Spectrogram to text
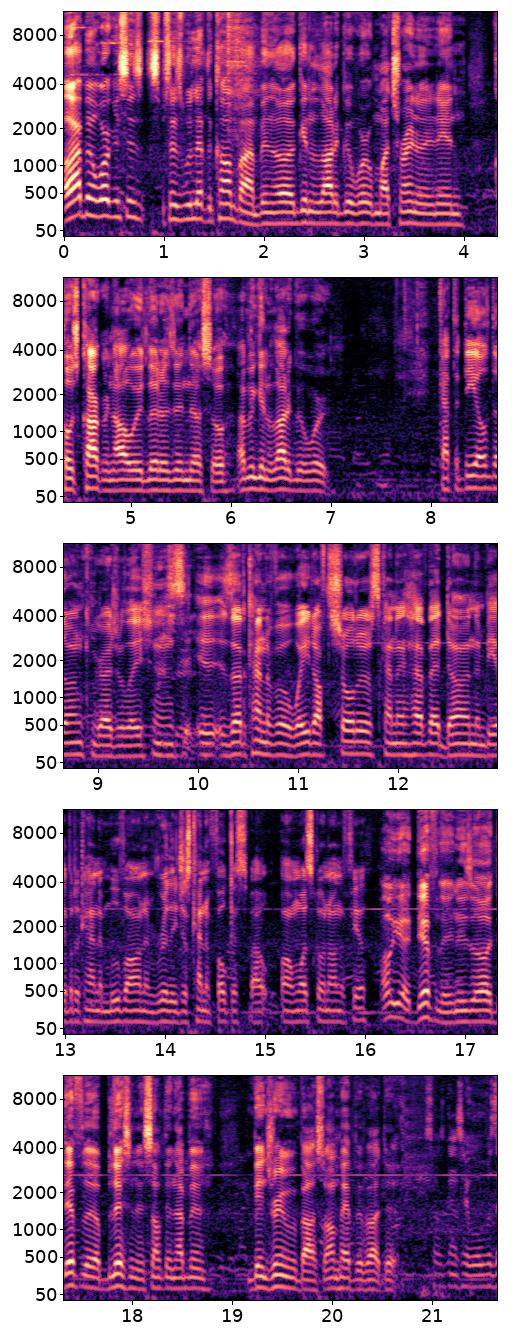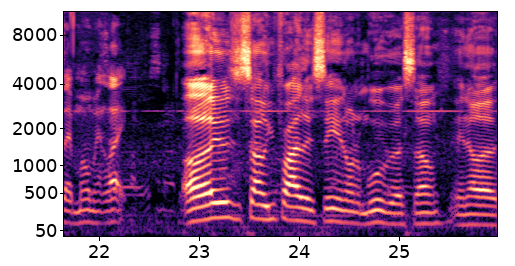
Uh, I've been working since since we left the combine. Been uh, getting a lot of good work with my trainer, and then Coach Cochran always let us in there. So I've been getting a lot of good work. Got the deal done. Congratulations. Is, is that kind of a weight off the shoulders, kind of have that done and be able to kind of move on and really just kind of focus about on what's going on in the field? Oh yeah, definitely, and it's uh, definitely a blessing and something I've been been dreaming about. So I'm happy about that. So I was going to say, what was that moment like? Uh, it was something you probably seen on a movie or something, and uh,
